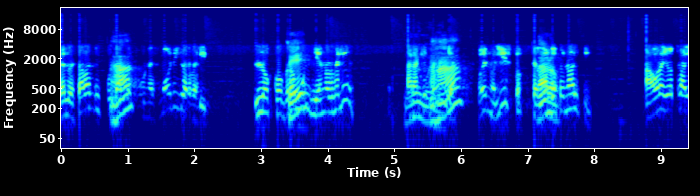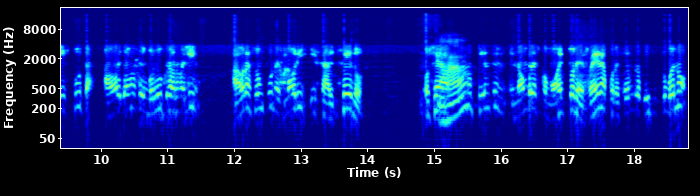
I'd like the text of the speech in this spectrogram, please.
se lo estaban disputando Funes Mori y Orbelín. Lo cobró Sí. muy bien Orbelín. ¿Para qué bueno. listo. Segundo Claro. penalti. Ahora hay otra disputa. Ahora ya no se involucra Orbelín. Ahora son Funes Mori y Salcedo. O sea, Ajá. uno piensa en, en hombres como Héctor Herrera, por ejemplo, que dices tú, bueno,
